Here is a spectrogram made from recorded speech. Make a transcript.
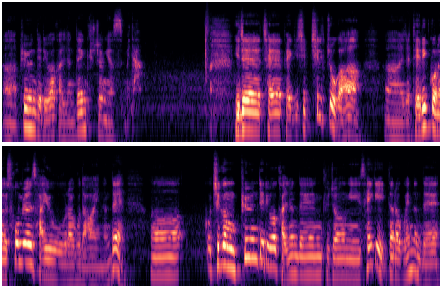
어, 표현 대리와 관련된 규정이었습니다. 이제 제 127조가 어, 이제 대리권의 소멸 사유라고 나와 있는데 어 지금 표현 대리와 관련된 규정이 세 개 있다라고 했는데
